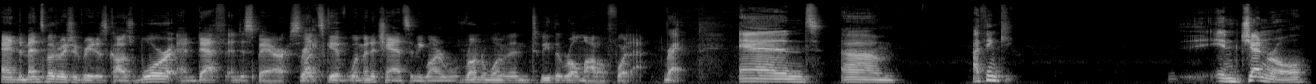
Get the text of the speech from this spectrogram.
And the men's motivation of greed has caused war and death and despair. So Right. let's give women a chance, and we want run women to be the role model for that. Right. And um, I think in general,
